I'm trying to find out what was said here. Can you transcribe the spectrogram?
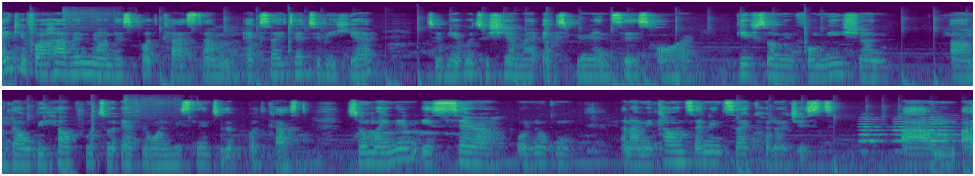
Thank you for having me on this podcast. I'm excited to be here to be able to share my experiences or give some information um, that will be helpful to everyone listening to the podcast. So, my name is Sarah Ologun, and I'm a counseling psychologist. Um, I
